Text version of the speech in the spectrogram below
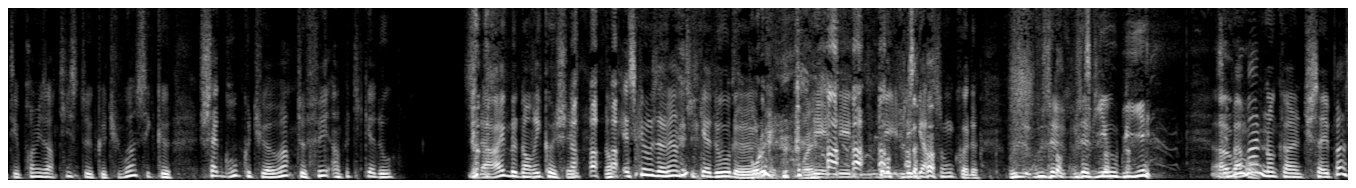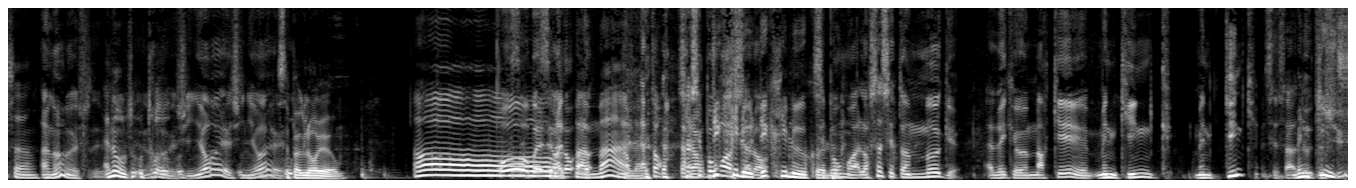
tes premiers artistes que tu vois, c'est que chaque groupe que tu vas voir te fait un petit cadeau. C'est la règle d'Henri Cochet. Donc, est-ce que vous avez un petit cadeau, le, pour lui. les, les- les- les garçons, quoi le- vous, vous, a- vous aviez oublié? C'est Ah pas bon mal, non, quand même Tu savais pas ça Ah non, mais je- Ah non, autre- non, j'ignorais, j'ignorais. C'est pas glorieux. hein. Oh, bah, c'est alors, pas alors, mal. non, attends, ça Alors, c'est pour moi. ça, décris-le, alors. décris-le, quoi. C'est pour moi. Alors ça c'est un mug avec euh, marqué Menkink. Menkink, c'est ça de- Menkins. dessus.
